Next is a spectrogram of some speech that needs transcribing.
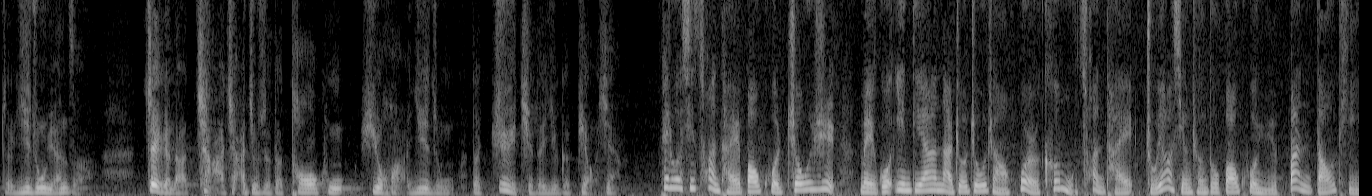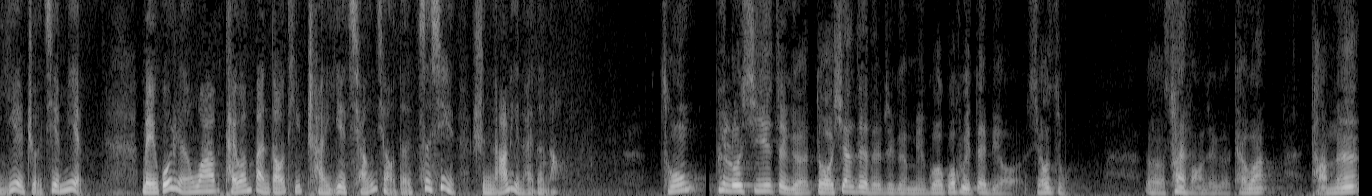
这一中原则，这个呢恰恰就是他掏空虚化一中的具体的一个表现。佩洛西窜台，包括周日美国印第安纳州州长霍尔科姆窜台，主要行程都包括与半导体业者见面。美国人挖台湾半导体产业墙角的自信是哪里来的呢？从佩洛西这个到现在的这个美国国会代表小组，呃，窜访这个台湾，他们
